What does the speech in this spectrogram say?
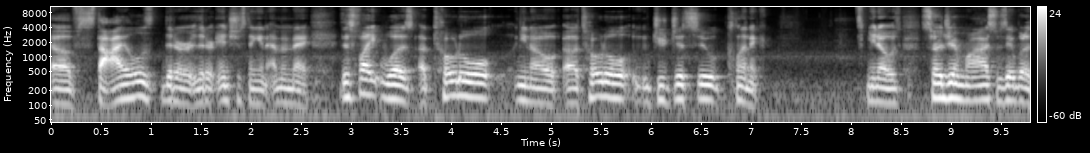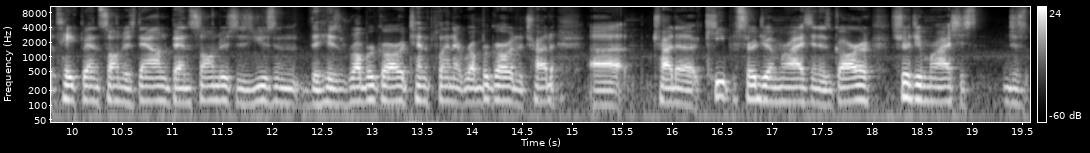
of styles that are that are interesting in MMA. This fight was a total, you know, a total jujitsu clinic you know, Sergio Moraes was able to take Ben Saunders down. Ben Saunders is using the his rubber guard, 10th planet rubber guard, to try to uh, try to keep Sergio Moraes in his guard. Sergio Moraes just just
